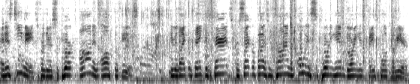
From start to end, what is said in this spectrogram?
and his teammates for their support on and off the field. He would like to thank his parents for sacrificing time and always supporting him during his baseball career.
